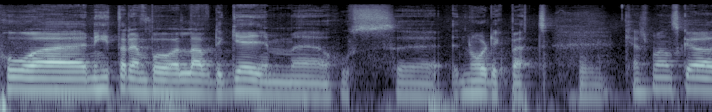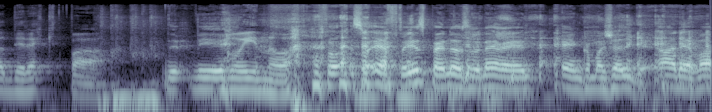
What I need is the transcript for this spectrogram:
på, eh, ni hittar den på Love the Game hos NordicBet. Mm. Kanske man ska direkt bara Vi, gå in och... för, så efter inspel nu så är vi nere i 1,20. Ja, det var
